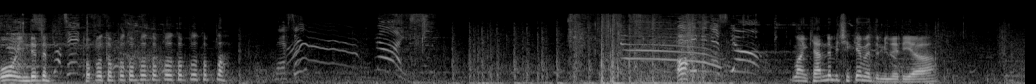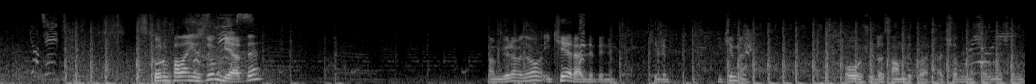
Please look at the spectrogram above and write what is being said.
Oo indirdim. Topla topla topla topla topla topla. Ah lan kendimi çekemedim ileri ya. Skorun falan yazıyor mu bir yerde? Tam göremedim ama iki herhalde benim kilim. İki mi? Oo şurada sandık var. Açalım açalım açalım.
